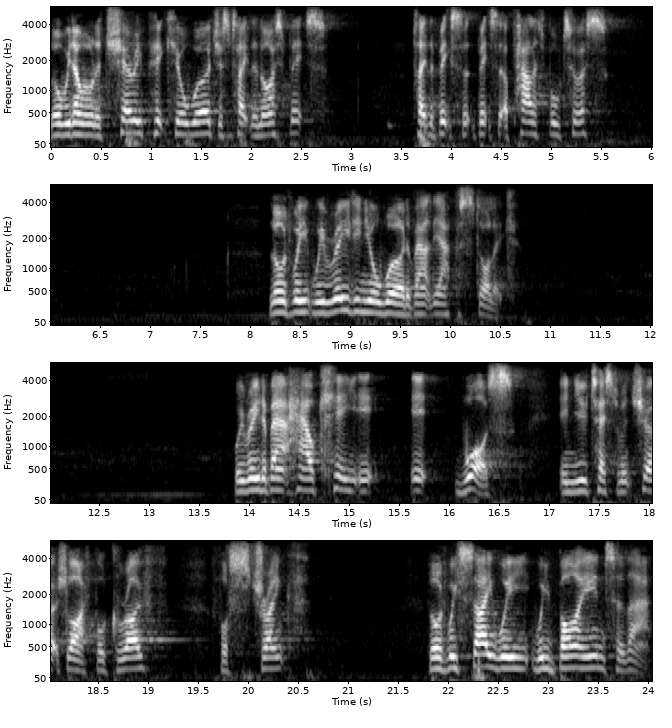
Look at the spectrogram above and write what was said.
Lord, we don't want to cherry pick your word, just take the nice bits, take the bits that, bits that are palatable to us. Lord, we, we read in your word about the apostolic. We read about how key it, it was in New Testament church life for growth, for strength, Lord, we say we, we buy into that.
